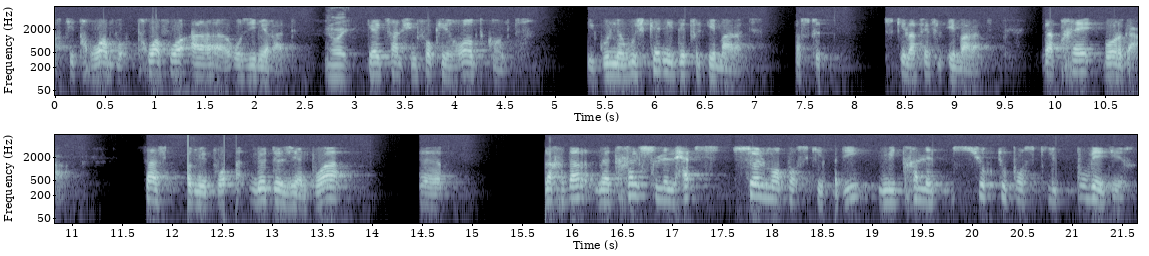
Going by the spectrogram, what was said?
parti trois, trois fois à, aux Émirats. Oui. Gaïd Saleh, il faut qu'il rende compte. Il dit واش كان يدير في الامارات parce que ce qu'il a fait في الامارات d'après Bourga ça, c'est le premier point. Le deuxième point, euh, l'Akhdar ne traite le seulement pour ce qu'il a dit, mais surtout pour ce qu'il pouvait dire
